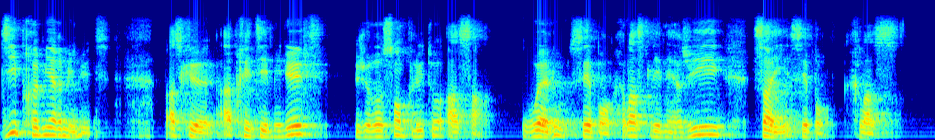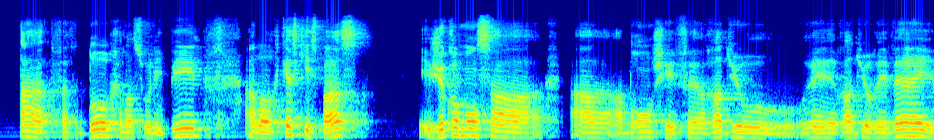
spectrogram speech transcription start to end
dix premières minutes. Parce que après 10 minutes, je ressens plutôt à ça. Ouais, c'est bon, classe l'énergie, ça y est, c'est bon, classe alors qu'est-ce qui se passe je commence à, à, brancher faire radio radio réveil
